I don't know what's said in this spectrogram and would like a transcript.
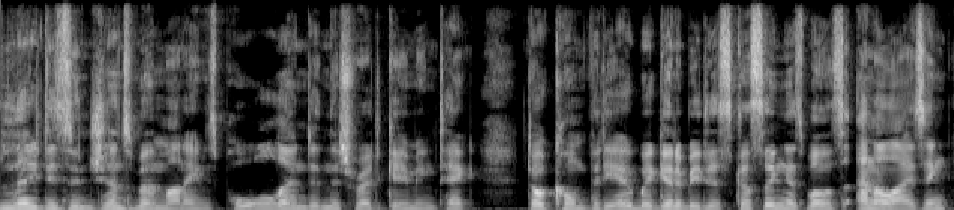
Ladies and gentlemen, my name is Paul, and in this RedGamingTech.com video, we're going to be discussing as well as analysing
